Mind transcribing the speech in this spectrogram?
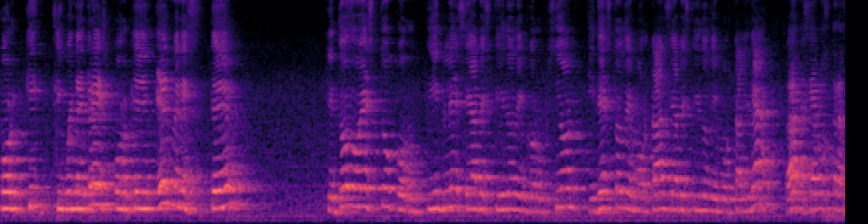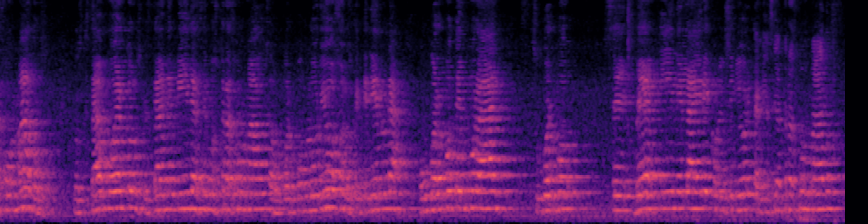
porque, 53, porque es menester que todo esto corruptible sea vestido de incorrupción y de esto de mortal sea vestido de inmortalidad, que seamos transformados. Los que están muertos, los que están en vida, seamos transformados a un cuerpo glorioso, los que tenían un cuerpo temporal, su cuerpo se ve aquí en el aire con el Señor y también se ha transformado.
